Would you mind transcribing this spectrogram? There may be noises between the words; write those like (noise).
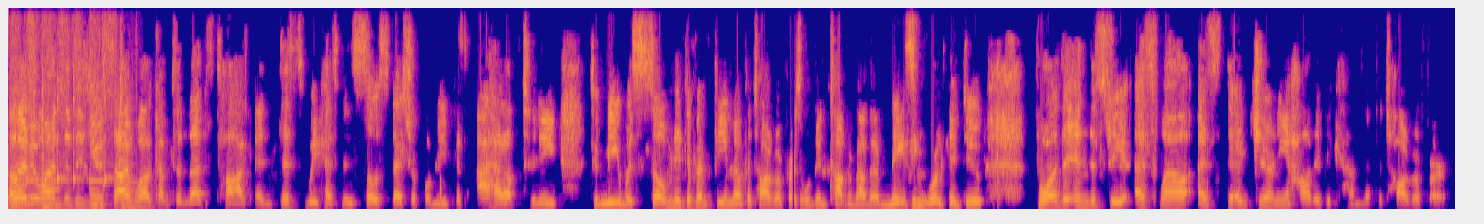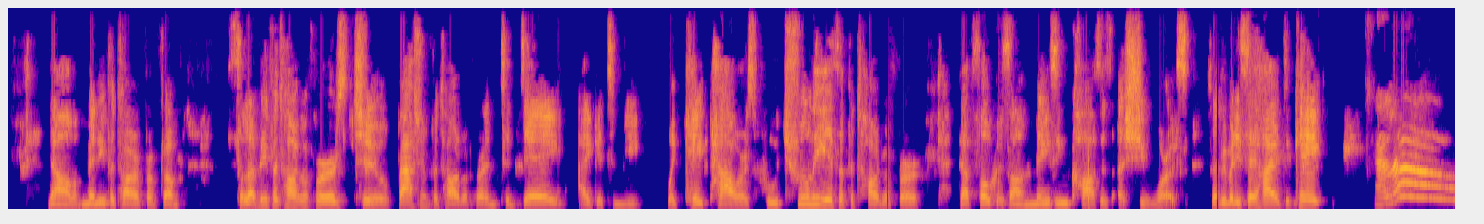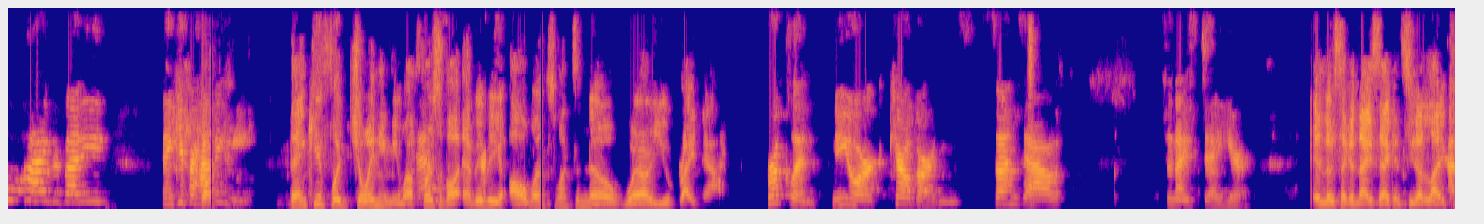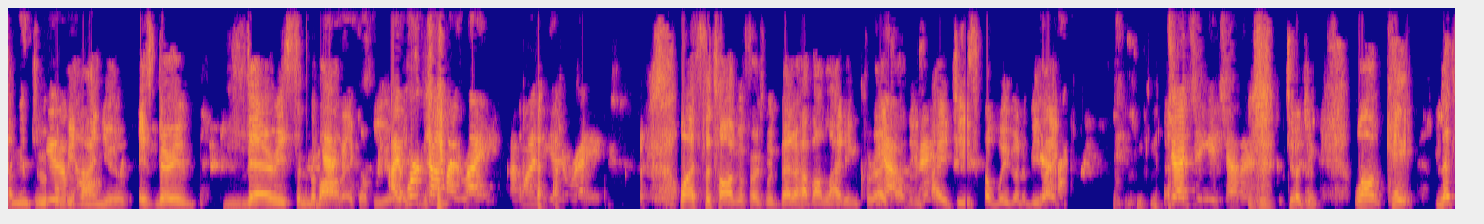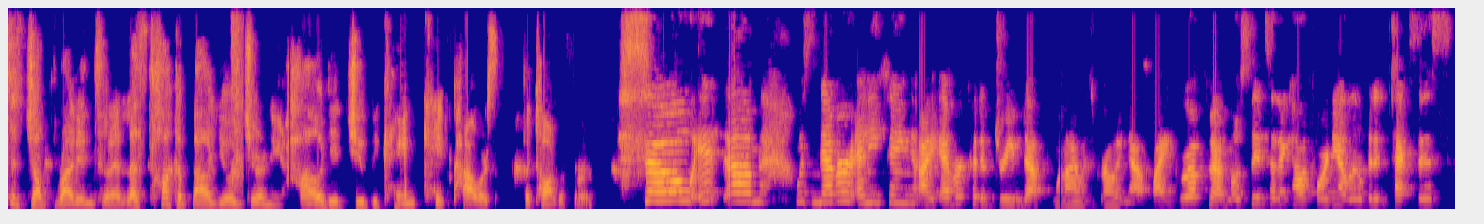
Hello everyone, this is Yu Tsai. Welcome to Let's Talk. And this week has been so special for me because I had an opportunity to meet with so many different female photographers. We've been talking about the amazing work they do for the industry as well as their journey, how they become the photographer. Now, many photographers from celebrity photographers to fashion photographer, and today I get to meet with Kate Powers, who truly is a photographer that focuses on amazing causes as she works. So everybody say hi to Kate. Hello Hi, everybody. Thank you for having well, me. Thank you for joining me. Well, first of all, everybody always wants to know where are you right now? Brooklyn, New York, Carroll Gardens. Sun's out. It's a nice day here. It looks like a nice day. I can see the light That's coming through beautiful. from behind you. It's very, very symbolic yes. of you. I worked on my (laughs) light. I wanted to get it right. (laughs) well, as photographers, we better have our lighting correct yeah, on these right? IGs. So we're going to be yeah. like (laughs) judging each other. (laughs) judging. Well, Kate, let's just jump right into it. Let's talk about your journey. How did you become Kate Powers photographer? So it um, was never anything I ever could have dreamed up when I was growing up. I grew up uh, mostly in Southern California, a little bit in Texas.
